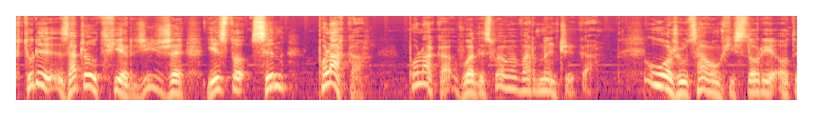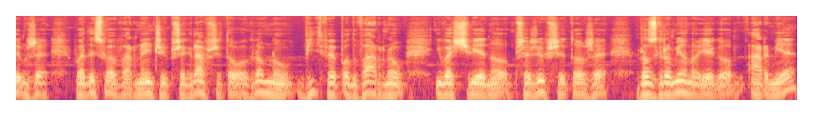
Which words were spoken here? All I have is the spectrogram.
który zaczął twierdzić, że jest to syn Polaka, Polaka Władysława Warneńczyka. Ułożył całą historię o tym, że Władysław Warneńczyk, przegrawszy tą ogromną bitwę pod Warną i właściwie no, przeżywszy to, że rozgromiono jego armię,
